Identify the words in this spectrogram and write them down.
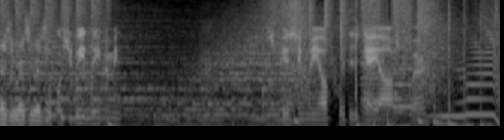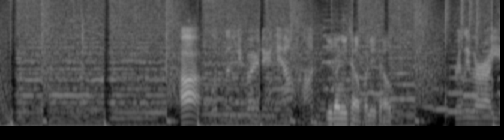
Where is he? Where is he? Where is he? Or should we leave him in? He's pissing me off with his gay ass bow. Ah, what does your bow do now, cunt? Dude, I need help. I need help. Really, where are you?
